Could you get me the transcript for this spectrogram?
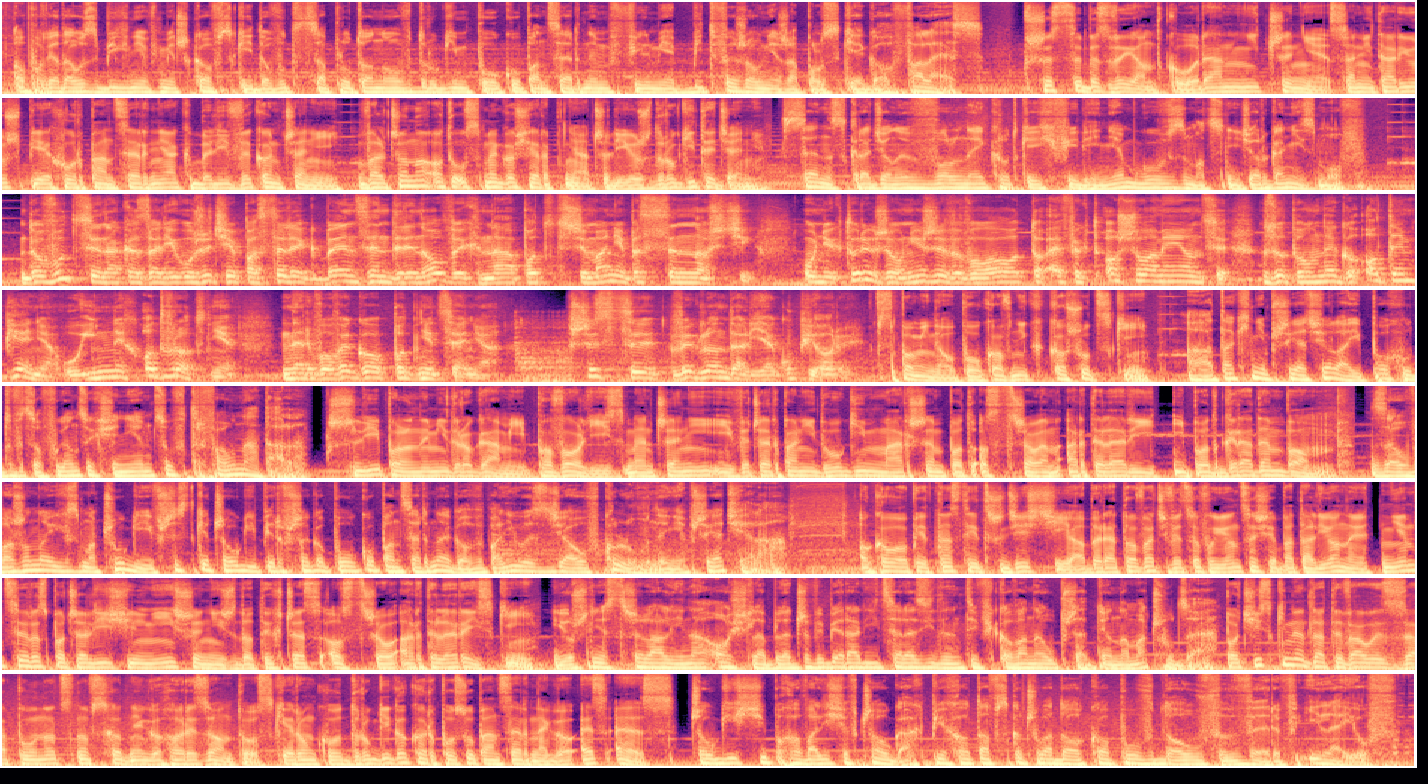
Opowiadał Zbigniew Mieczkowski, dowódca plutonu w drugim pułku pancernym w filmie Bitwy żołnierza polskiego Fales. Wszyscy bez wyjątku, ranni czy nie, sanitariusz, piechur, pancerniak byli wykończeni. Walczono od 8 sierpnia, czyli już drugi tydzień. Sen skradziony w wolnej, krótkiej chwili nie mógł wzmocnić organizmów. Dowódcy nakazali użycie pastelek benzendrynowych na podtrzymanie bezsenności. U niektórych żołnierzy wywołało to efekt oszałamiający, zupełnego otępienia, u innych odwrotnie, nerwowego podniecenia. Wszyscy wyglądali jak upiory. Wspominał pułkownik Koszucki. A ataki nieprzyjaciela i pochód wycofujących się Niemców trwał nadal. Szli polnymi drogami, powoli, zmęczeni i wyczerpani długim marszem pod ostrzałem artylerii i pod gradem bomb. Zauważono ich z maczugi i wszystkie czołgi pierwszego pułku pancernego wypaliły z działów kolumny nieprzyjaciela. Około 15.30, aby ratować wycofujące się bataliony, Niemcy rozpoczęli silniejszy niż dotychczas ostrzał artyleryjski. Już nie strzelali na oślep, lecz wybierali cele zidentyfikowane uprzednio na maczudze. Pociski nadlatywały z północno-wschodniego horyzontu z kierunku drugiego korpusu pancernego SS. Czołgiści pochowali się w czołgach, piechota wskoczyła do okopów, dołów, wyrw i lejów.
